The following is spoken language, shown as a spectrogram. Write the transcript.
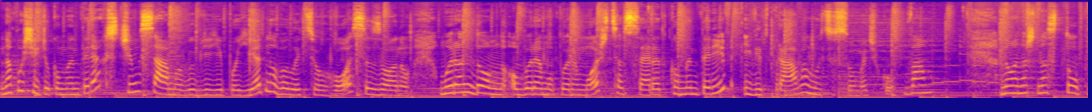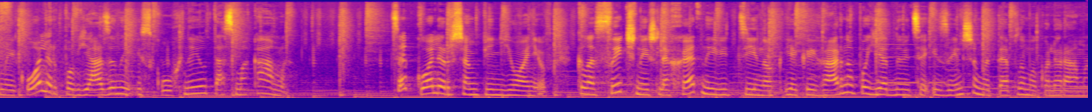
Напишіть у коментарях, з чим саме ви б її поєднували цього сезону. Ми рандомно оберемо переможця серед коментарів і відправимо цю сумочку вам. Ну а наш наступний колір пов'язаний із кухнею та смаками. Це колір шампіньйонів, класичний шляхетний відтінок, який гарно поєднується із іншими теплими кольорами.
